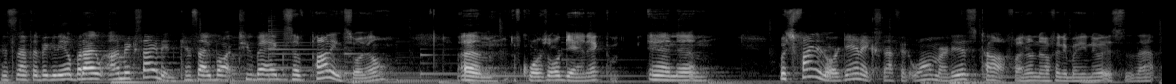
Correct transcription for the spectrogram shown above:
It's not that big a deal, but I, I'm excited because I bought two bags of potting soil um, of course, organic, and um, which finding organic stuff at Walmart is tough. I don't know if anybody notices that,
